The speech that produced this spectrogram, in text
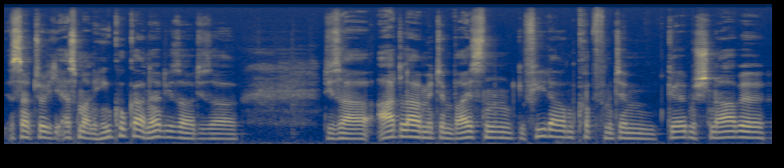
ist natürlich erstmal ein Hingucker, ne, dieser, dieser, dieser Adler mit dem weißen Gefieder am Kopf, mit dem gelben Schnabel,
